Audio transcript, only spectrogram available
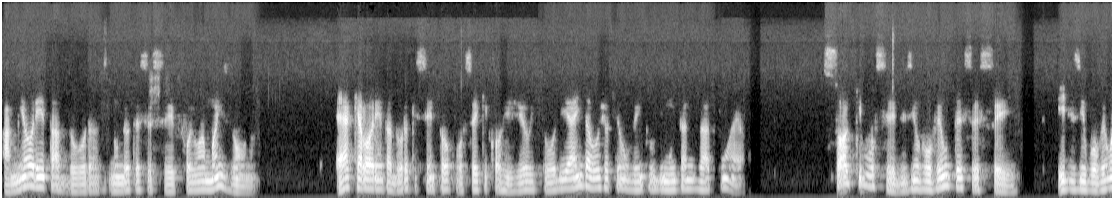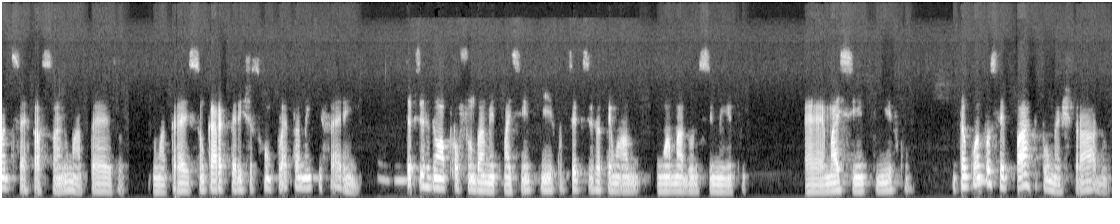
A minha orientadora no meu TCC foi uma mãezona. É aquela orientadora que sentou com você, que corrigiu e tudo, e ainda hoje eu tenho um vínculo de muita amizade com ela. Só que você desenvolver um TCC e desenvolver uma dissertação e uma tese, uma tese são características completamente diferentes. Você precisa de um aprofundamento mais científico, você precisa ter uma, um amadurecimento é, mais científico. Então, quando você parte para o mestrado,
